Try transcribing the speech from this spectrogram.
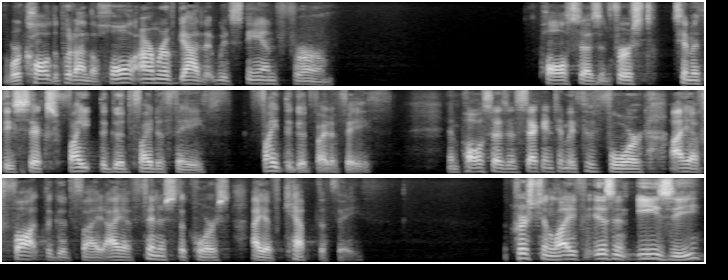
We're called to put on the whole armor of God that would stand firm. Paul says in 1 Timothy 6, fight the good fight of faith. Fight the good fight of faith. And Paul says in 2 Timothy 4, I have fought the good fight. I have finished the course. I have kept the faith. The Christian life isn't easy,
